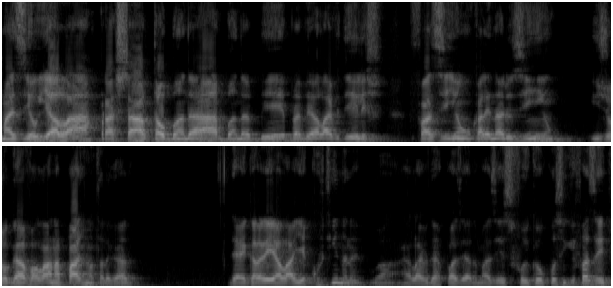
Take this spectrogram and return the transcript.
Mas eu ia lá pra achar tal banda A, banda B, pra ver a live deles, fazia um calendáriozinho e jogava lá na página, tá ligado? Daí a galera ia lá e ia curtindo, né? A live da rapaziada. Mas esse foi o que eu consegui fazer.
